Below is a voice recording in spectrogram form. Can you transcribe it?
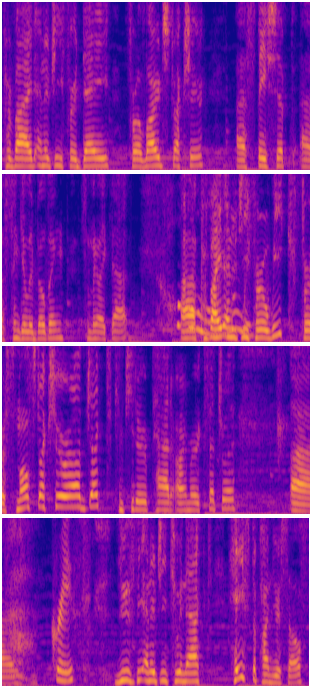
Provide energy for a day for a large structure, a spaceship, a singular building, something like that. Uh, provide energy for a week for a small structure or object, computer, pad, armor, etc. Uh, Grace. use the energy to enact haste upon yourself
